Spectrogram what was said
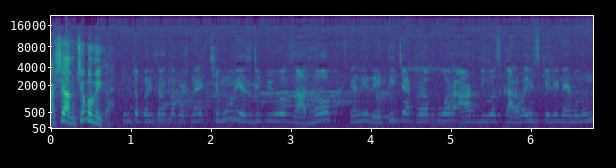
अशी आमची भूमिका आहे. तुमच्या परिसरातला प्रश्न आहे चिमूर एसडीपीओ जाधव यांनी रेतीच्या ट्रकवर आठ दिवस कारवाईच केली नाही म्हणून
